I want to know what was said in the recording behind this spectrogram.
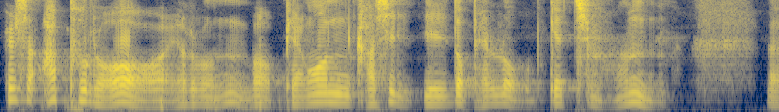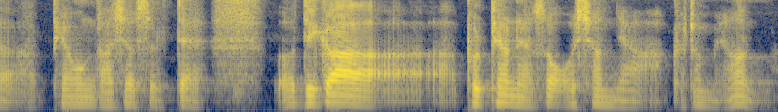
그래서 앞으로 여러분 뭐 병원 가실 일도 별로 없겠지만 어, 병원 가셨을 때 어디가 불편해서 오셨냐 그러면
